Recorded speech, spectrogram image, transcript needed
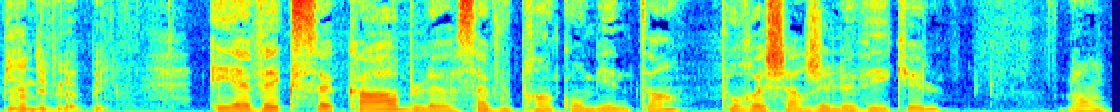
bien développées. Et avec ce câble, ça vous prend combien de temps pour recharger le véhicule? Donc,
